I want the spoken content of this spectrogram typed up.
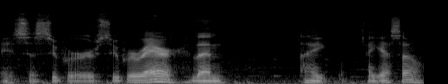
it's just super, super rare then. I, I guess so.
